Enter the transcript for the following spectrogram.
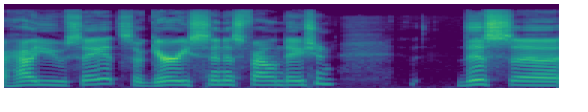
how you say it. So Gary Sinise Foundation. This uh,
